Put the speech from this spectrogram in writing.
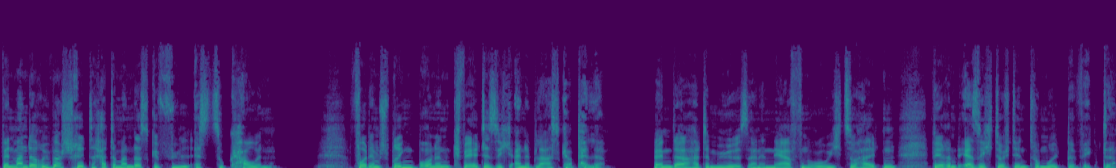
Wenn man darüber schritt, hatte man das Gefühl, es zu kauen. Vor dem Springbrunnen quälte sich eine Blaskapelle. Bender hatte Mühe, seine Nerven ruhig zu halten, während er sich durch den Tumult bewegte.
